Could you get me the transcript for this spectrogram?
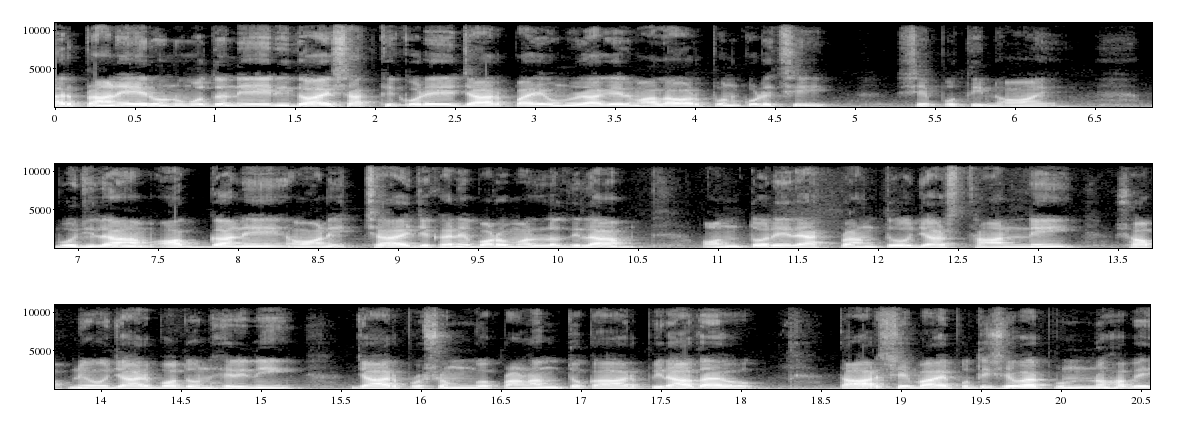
আর প্রাণের অনুমোদনে হৃদয় সাক্ষী করে যার পায়ে অনুরাগের মালা অর্পণ করেছি, সে পতি নয়। বুঝলাম অজ্ঞানে অনিচ্ছায় যেখানে বড়মল্ল দিলাম, অন্তরের এক প্রান্তেও যার স্থান নেই, স্বপ্নেও যার বদন হেরিনি, যার প্রসঙ্গ প্রাণান্তকার পীড়াদায়ক, তার সেবায় প্রতিসেবার পূর্ণ হবে।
